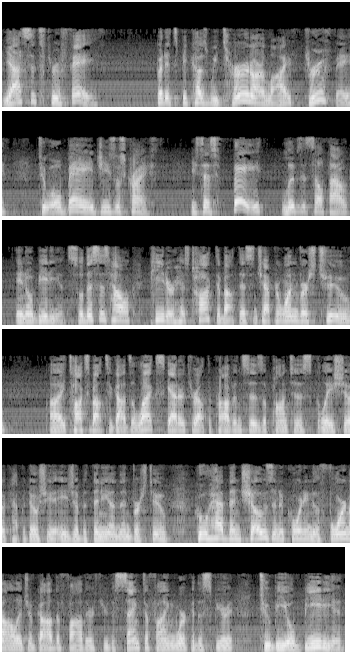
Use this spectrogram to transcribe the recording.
yes, it's through faith, but it's because we turn our life through faith to obey Jesus Christ. He says faith lives itself out in obedience. So this is how Peter has talked about this. In chapter 1, verse 2, uh, he talks about to God's elect scattered throughout the provinces of Pontus, Galatia, Cappadocia, Asia, Bithynia, and then verse 2, who have been chosen according to the foreknowledge of God the Father through the sanctifying work of the Spirit to be obedient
